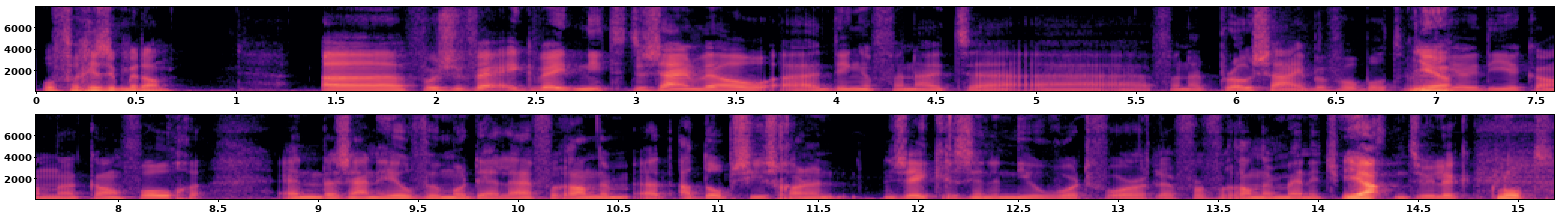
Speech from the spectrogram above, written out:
Of vergis ik me dan? Eh, voor zover ik weet niet. Er zijn wel eh, dingen vanuit, eh, vanuit ProSci bijvoorbeeld, die, Ja. die je kan, kan volgen. En er zijn heel veel modellen. Hè. Verander, adoptie is gewoon een, in zekere zin een nieuw woord voor, voor verandermanagement Ja. natuurlijk. Klopt.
